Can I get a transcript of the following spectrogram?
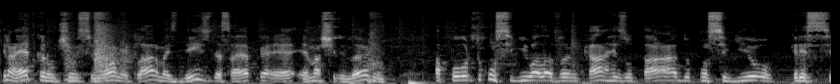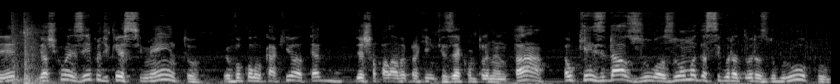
que na época não tinha esse nome, é claro, mas desde essa época é, é machine learning, a Porto conseguiu alavancar resultado, conseguiu crescer. Eu acho que um exemplo de crescimento eu vou colocar aqui, eu até deixo a palavra para quem quiser complementar, é o case da Azul. A Azul é uma das seguradoras do grupo,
